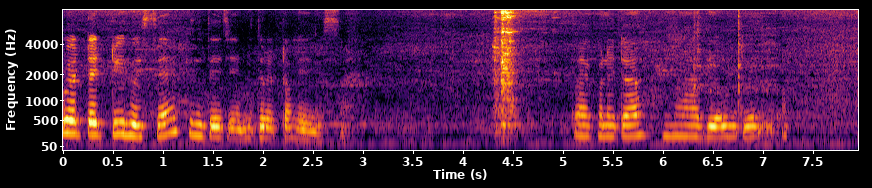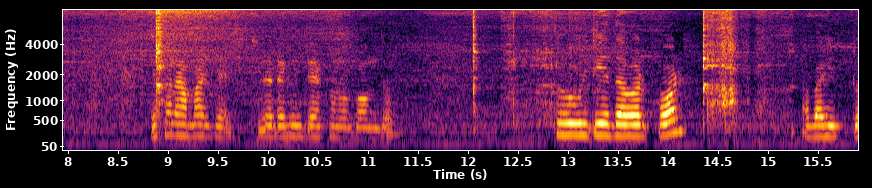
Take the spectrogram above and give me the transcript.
উপরেরটা একটুই হয়েছে কিন্তু এই যে ভিতরেরটা হয়ে গেছে। তো এখন এটা নাড়া দিয়ে এখন আমার গ্যাস চুলাটা কিন্তু এখনও বন্ধ। তো উল্টিয়ে দেওয়ার পর আবার একটু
